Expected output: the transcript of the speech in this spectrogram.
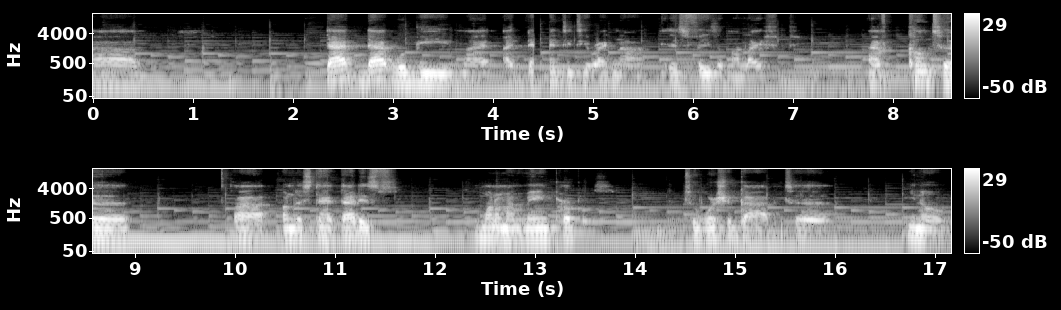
Um, that that would be my identity right now in this phase of my life. I've come to uh, understand that is one of my main purpose to worship God, to you know,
